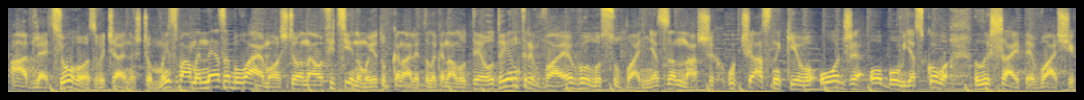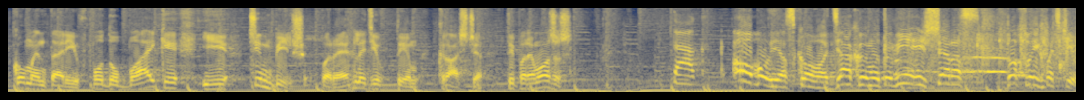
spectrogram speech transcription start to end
А для цього, звичайно, що ми з вами не забуваємо, що на офіційному ютуб-каналі телеканалу Д1 триває голосування за наших учасників. Отже, обов'язково лишайте ваші коментарі, вподобайки, і чим більше переглядів, тим краще. Ти переможеш? Так. Обов'язково дякуємо тобі і ще раз до своїх батьків.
